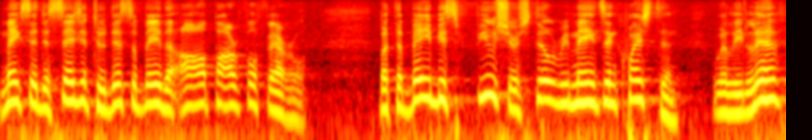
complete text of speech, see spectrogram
makes a decision to disobey the all powerful Pharaoh. But the baby's future still remains in question. Will he live?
